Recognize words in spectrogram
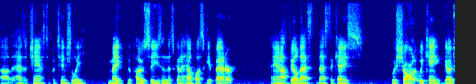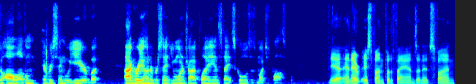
uh, that has a chance to potentially make the postseason. That's going to help us get better. And I feel that's that's the case with Charlotte. We can't go to all of them every single year, but I agree 100%. You want to try to play in-state schools as much as possible. Yeah, and it's fun for the fans, and it's fun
